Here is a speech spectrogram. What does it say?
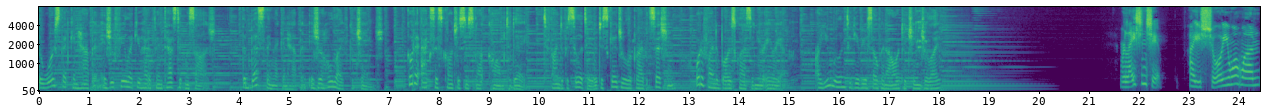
the worst that can happen is you feel like you had a fantastic massage the best thing that can happen is your whole life could change. Go to accessconsciousness.com today to find a facilitator to schedule a private session or to find a bars class in your area. Are you willing to give yourself an hour to change your life? Relationship. Are You Sure You Want One?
